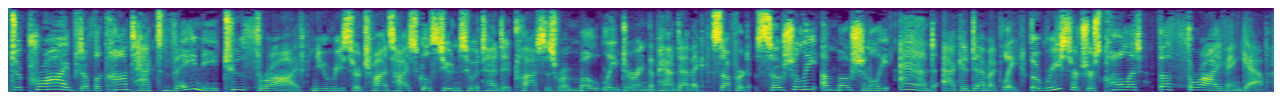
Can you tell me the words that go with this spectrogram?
deprived of the contact they need to thrive. New research finds high school students who attended classes remotely during the pandemic suffered socially, emotionally, and academically. The researchers call it the thriving gap.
